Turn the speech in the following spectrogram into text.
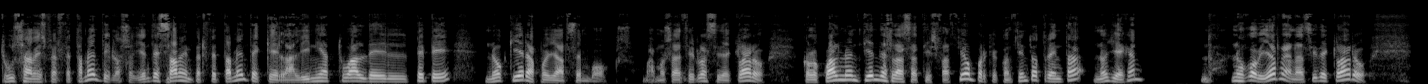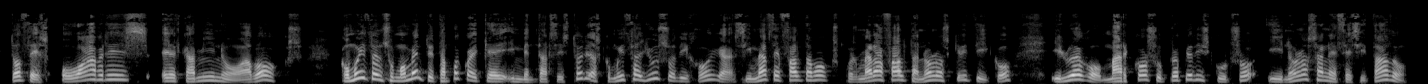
tú sabes perfectamente, y los oyentes saben perfectamente, que la línea actual del PP no quiere apoyarse en Vox. Vamos a decirlo así de claro. Con lo cual no entiendes la satisfacción, porque con 130 no llegan. No, no gobiernan, así de claro. Entonces, o abres el camino a Vox como hizo en su momento, y tampoco hay que inventarse historias, como hizo Ayuso, dijo, oiga, si me hace falta Vox, pues me hará falta, no los critico, y luego marcó su propio discurso y no los ha necesitado.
